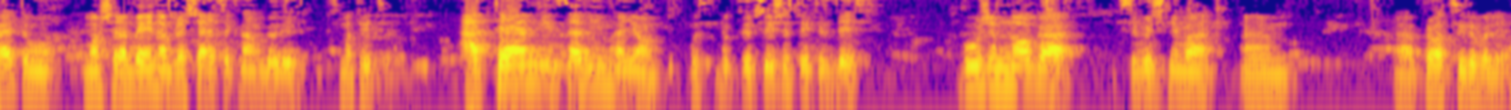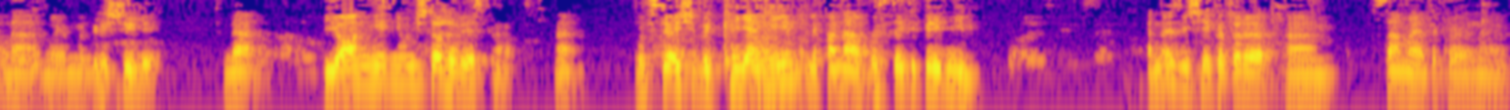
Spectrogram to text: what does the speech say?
Поэтому Моше Рабейн обращается к нам и говорит, смотрите, Атем ницавим хайом. Вы, вы все еще стоите здесь. Вы уже много Всевышнего эм, э, провоцировали, на, мы, мы грешили, на, и он не, не уничтожил весь народ. Да? Вы все еще, вы каямим лефанав, вы стоите перед ним. Одна из вещей, которая эм, самая такое, ну,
